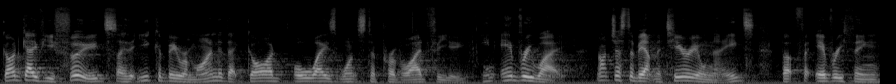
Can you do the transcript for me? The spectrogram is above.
God gave you food so that you could be reminded that God always wants to provide for you in every way, not just about material needs, but for everything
